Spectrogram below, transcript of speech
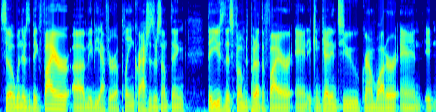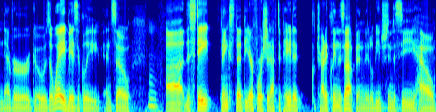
so when there's a big fire, uh, maybe after a plane crashes or something, they use this foam to put out the fire, and it can get into groundwater, and it never goes away, basically. And so mm. uh, the state thinks that the Air Force should have to pay to try to clean this up, and it'll be interesting to see how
